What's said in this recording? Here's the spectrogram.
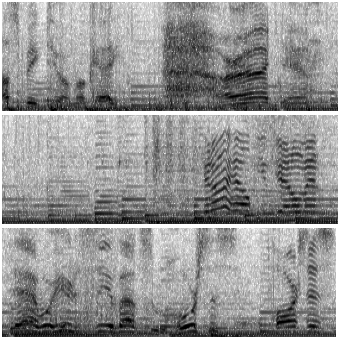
I'll speak to him, okay? All right, then. Can I help you, gentlemen? Yeah, we're here to see about some horses. Horses?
